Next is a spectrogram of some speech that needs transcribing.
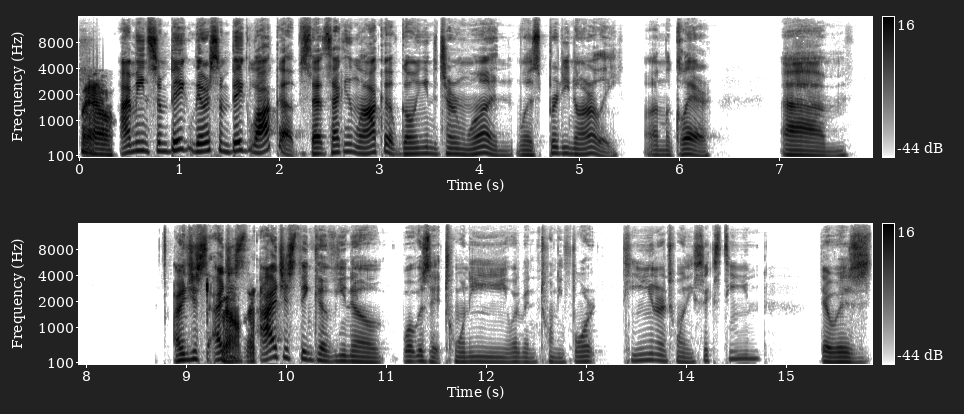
well, I mean, some big. There were some big lockups. That second lockup going into turn one was pretty gnarly on Leclerc. Um, I just, I Well, just, I just think of you know what was it twenty? Would have been twenty fourteen or twenty sixteen. There was,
